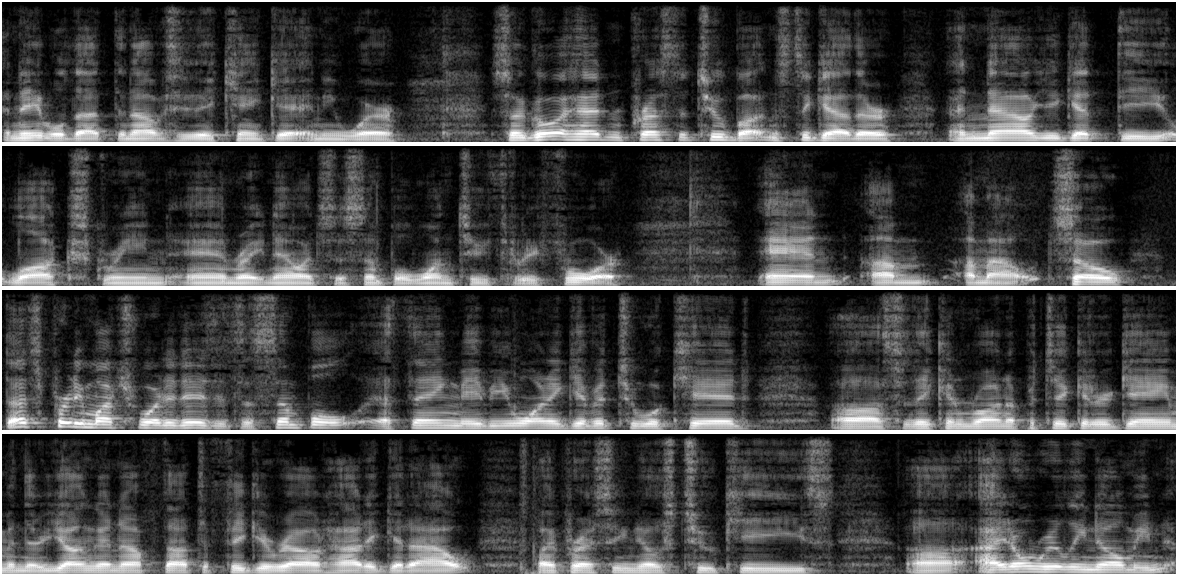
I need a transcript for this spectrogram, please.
enabled that, then obviously they can't get anywhere. So go ahead and press the two buttons together and now you get the lock screen and right now it's a simple one, two, three, four. And um, I'm out. So that's pretty much what it is. It's a simple thing. Maybe you want to give it to a kid uh, so they can run a particular game and they're young enough not to figure out how to get out by pressing those two keys. Uh, I don't really know. I mean,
